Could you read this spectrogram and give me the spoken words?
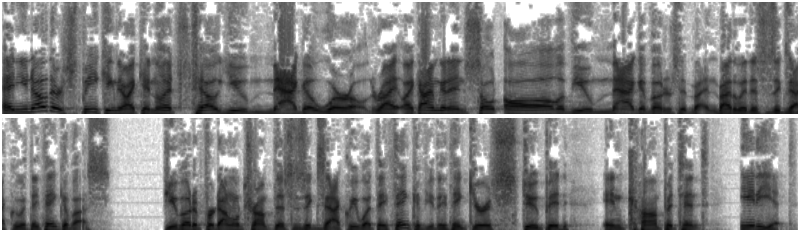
And you know they're speaking. They're like, and let's tell you, MAGA world, right? Like I'm going to insult all of you MAGA voters. And by the way, this is exactly what they think of us. If you voted for Donald Trump, this is exactly what they think of you. They think you're a stupid, incompetent idiot.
